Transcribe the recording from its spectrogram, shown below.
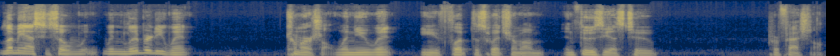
let me ask you. So when, when Liberty went commercial, when you went, you flipped the switch from an enthusiast to professional.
